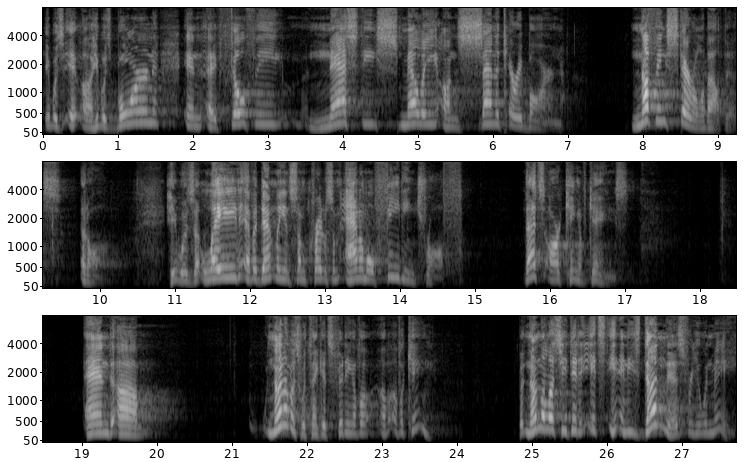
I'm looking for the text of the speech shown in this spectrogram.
It was, it, uh, he was born in a filthy, nasty, smelly, unsanitary barn. Nothing sterile about this at all. He was laid evidently in some cradle, some animal feeding trough. That's our King of Kings. And um, none of us would think it's fitting of a, of, of a king. But nonetheless, he did it. It's, and he's done this for you and me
